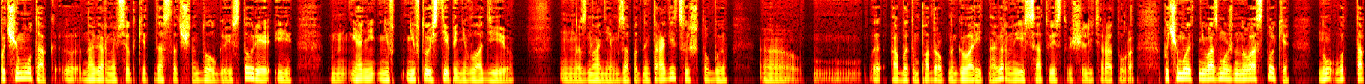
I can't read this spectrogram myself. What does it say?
Почему так? Э, наверное, все-таки достаточно долгая история, и я не, не, в, не в той степени владею знанием западной традиции, чтобы э, э, об этом подробно говорить. Наверное, есть соответствующая литература. Почему это невозможно на Востоке? Ну, вот так,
